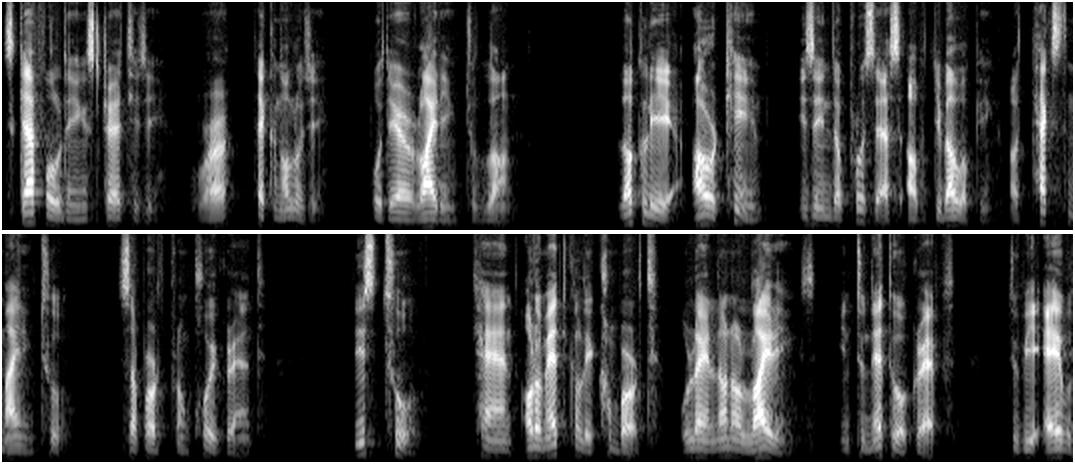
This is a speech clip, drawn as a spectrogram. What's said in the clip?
scaffolding strategy or technology for their writing to learn. Luckily, our team is in the process of developing a text mining tool support from COI grant. This tool can automatically convert online learner writings into network graphs to be able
